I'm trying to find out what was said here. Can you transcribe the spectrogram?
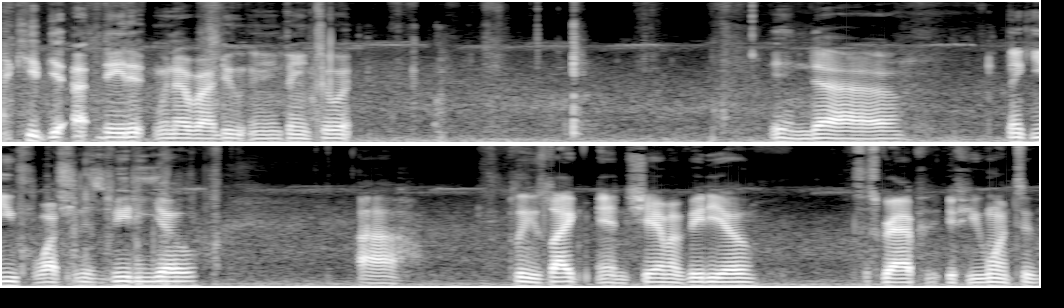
I keep you updated whenever I do anything to it. And uh, thank you for watching this video. Uh, please like and share my video. Subscribe if you want to.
